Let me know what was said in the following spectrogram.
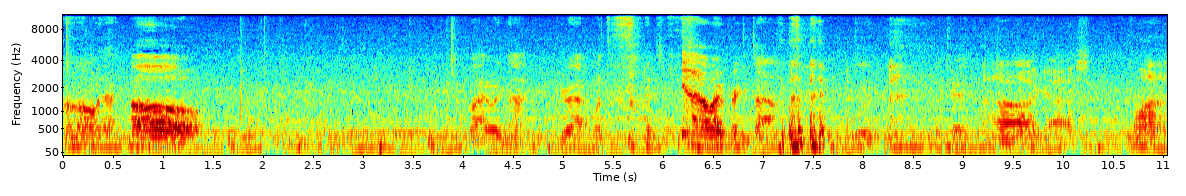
Oh, that. Oh. Why would not grab? What the fuck? Get out of my freaking town. okay. Oh gosh. Come on.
